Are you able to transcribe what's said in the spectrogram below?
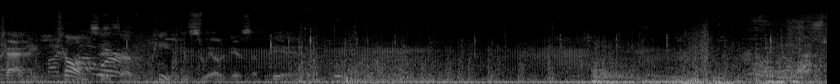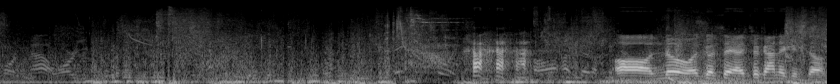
Attack, chances of peace will disappear. Oh no, I was gonna say I took Anakin down.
